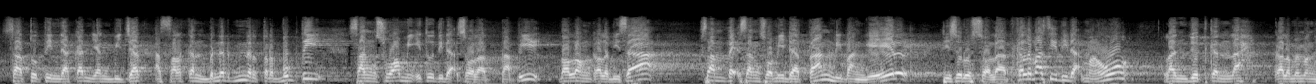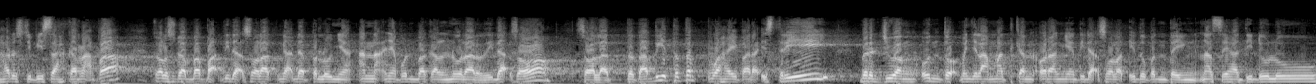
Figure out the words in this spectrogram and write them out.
satu tindakan yang bijak asalkan benar-benar terbukti sang suami itu tidak sholat tapi tolong kalau bisa sampai sang suami datang dipanggil disuruh sholat kalau masih tidak mau lanjutkanlah kalau memang harus dipisah. Karena apa? Kalau sudah bapak tidak sholat nggak ada perlunya. Anaknya pun bakal nular tidak so sholat. Tetapi tetap wahai para istri berjuang untuk menyelamatkan orang yang tidak sholat itu penting. Nasihati dulu.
